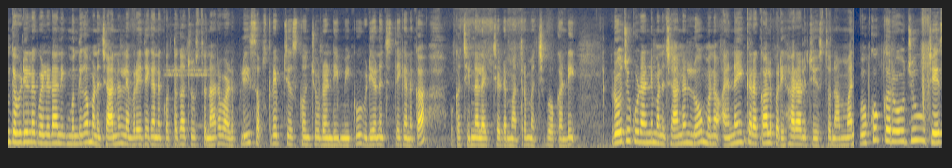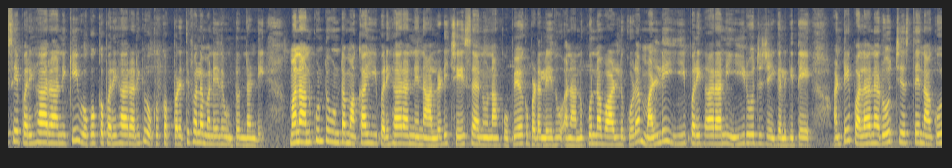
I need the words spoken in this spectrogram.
ఇంకా వీడియోలోకి వెళ్ళడానికి ముందుగా మన ఛానల్ ఎవరైతే కనుక కొత్తగా చూస్తున్నారో వాళ్ళు ప్లీజ్ సబ్స్క్రైబ్ చేసుకొని చూడండి. మీకు వీడియో నచ్చితే కనుక ఒక చిన్న లైక్ చేయడం మాత్రం మర్చిపోకండి. రోజు కూడా అండి మన ఛానల్లో మనం అనేక రకాల పరిహారాలు చేస్తున్నాం. ఒక్కొక్క రోజు చేసే పరిహారానికి ఒక్కొక్క పరిహారానికి ఒక్కొక్క ప్రతిఫలం అనేది ఉంటుందండి. మనం అనుకుంటూ ఉంటాం అక్క ఈ పరిహారాన్ని నేను ఆల్రెడీ చేశాను నాకు ఉపయోగపడలేదు అని అనుకున్న వాళ్ళు కూడా మళ్ళీ ఈ పరిహారాన్ని ఈ రోజు చేయగలిగితే అంటే పలానా రోజు చేస్తే నాకు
